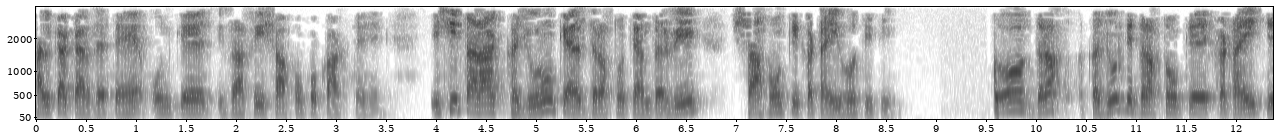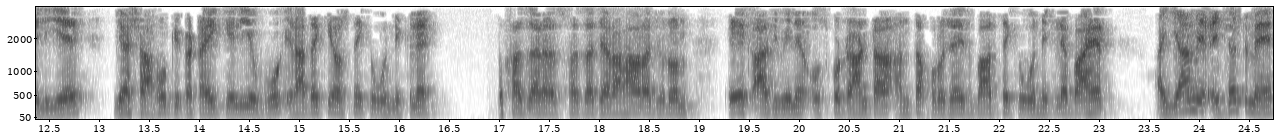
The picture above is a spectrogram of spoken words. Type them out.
ہلکا کر دیتے ہیں، ان کے اضافی شاخوں کو کاٹتے ہیں۔ اسی طرح کھجوروں کے، درختوں کے اندر بھی شاخوں کی کٹائی ہوتی تھی۔ تو درخت، کھجور کے درختوں کے کٹائی کے لیے یا شاخوں کی کٹائی کے لیے وہ ارادہ کیا اس نے کہ وہ نکلے۔ رہا جلن ایک آدمی نے اس کو ڈانٹا، انت خروجہ اس بات سے کہ وہ نکلے باہر۔ ایام عدت میں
